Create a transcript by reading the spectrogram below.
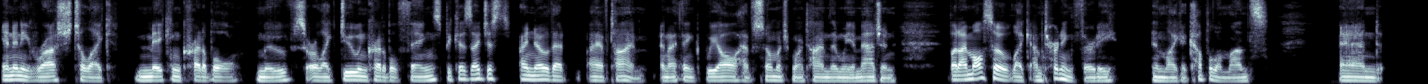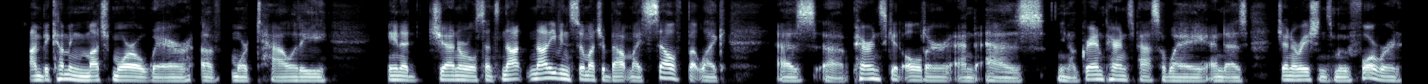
in any rush to like make incredible moves or like do incredible things because I just I know that I have time and I think we all have so much more time than we imagine. But I'm also like I'm turning 30 in like a couple of months and I'm becoming much more aware of mortality in a general sense not not even so much about myself but like as uh, parents get older and as you know grandparents pass away and as generations move forward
